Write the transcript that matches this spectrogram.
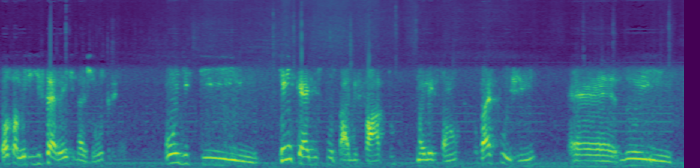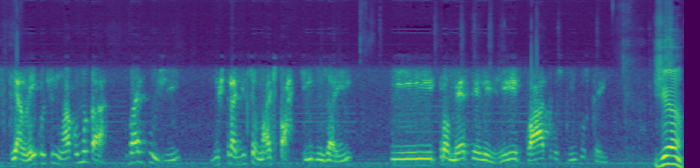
totalmente diferente das outras, onde que quem quer disputar de fato uma eleição vai fugir é, do, e a lei continuar como está, vai fugir dos tradicionais partidos aí e prometem eleger quatro, cinco, seis. Jean,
